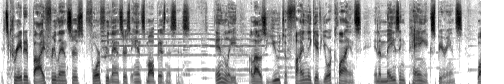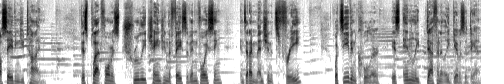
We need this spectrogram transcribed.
It's created by freelancers for freelancers and small businesses. Inly allows you to finally give your clients an amazing paying experience while saving you time. This platform is truly changing the face of invoicing, and did I mention it's free? What's even cooler is Inly definitely gives a damn.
